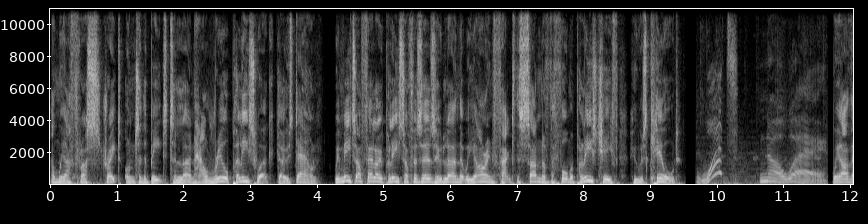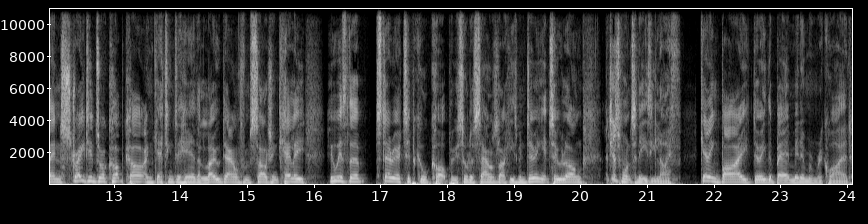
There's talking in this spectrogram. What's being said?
and we are thrust straight onto the beat to learn how real police work goes down. We meet our fellow police officers who learn that we are, in fact, the son of the former police chief who was killed. What? No way. We are then straight into a cop car and getting to hear the lowdown from Sergeant Kelly, who is the stereotypical cop who sort of sounds like he's been doing it too long and just wants an easy life getting by, doing the bare minimum required.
